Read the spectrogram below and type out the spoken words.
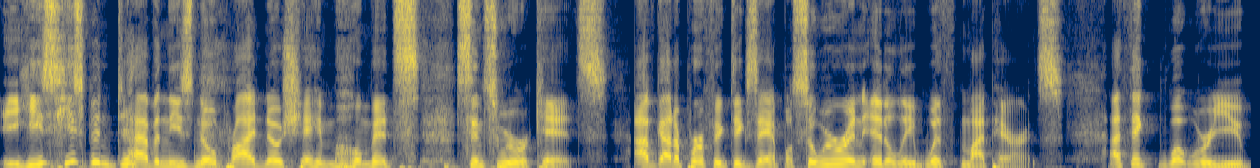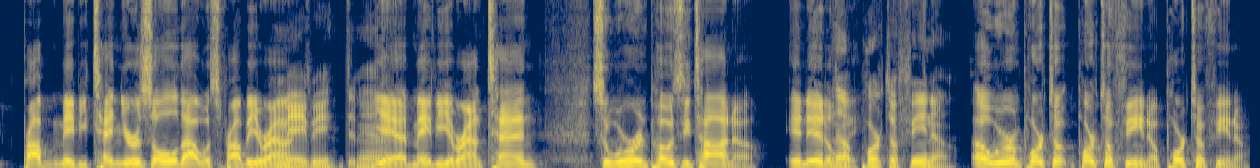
he's he's been having these no pride, no shame moments since we were kids. I've got a perfect example. So we were in Italy with my parents. I think what were you? Probably maybe 10 years old. I was probably around Maybe, yeah. yeah, maybe around 10. So we were in Positano in Italy. No, Portofino. Oh, we were in Porto Portofino, Portofino.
